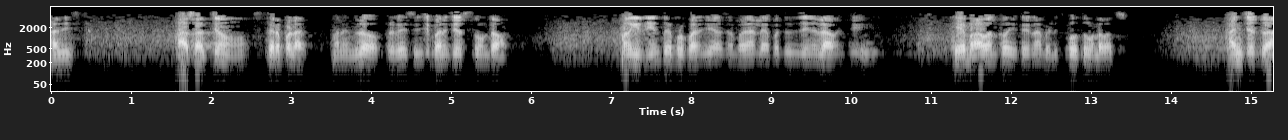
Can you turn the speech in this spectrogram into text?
అది ఆ సత్యం స్థిరపడాలి. మనం ఇందులో ప్రవేశించి పని చేస్తూ ఉంటాం. మనకి దీంతో ఇప్పుడు పని చేయాల్సిన పని లేకపోతే దీన్ని లాభించి ఏ భావంతో ఎటైనా వెళ్ళిపోతూ ఉండవచ్చు. అంచేత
